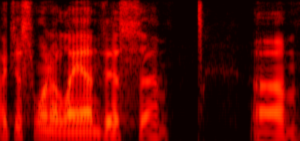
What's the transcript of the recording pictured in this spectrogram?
I just want to land this um, um,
